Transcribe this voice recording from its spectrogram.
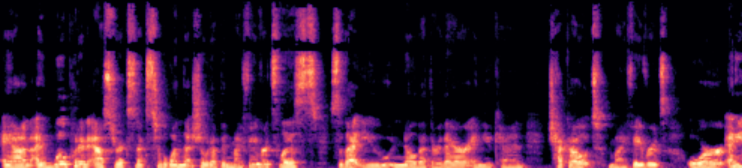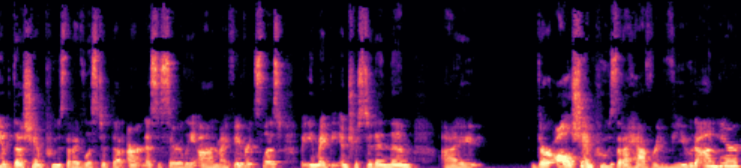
And I will put an asterisk next to the one that showed up in my favorites list so that you know that they're there and you can check out my favorites or any of the shampoos that I've listed that aren't necessarily on my favorites list, but you might be interested in them. I they're all shampoos that I have reviewed on here.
